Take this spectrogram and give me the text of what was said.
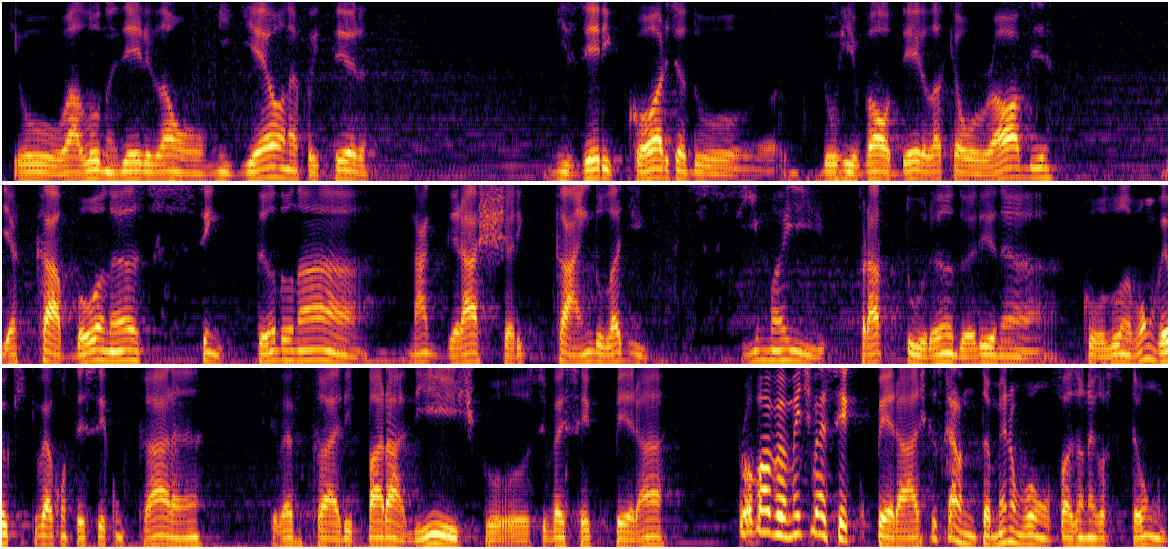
Que o aluno dele lá, o Miguel, né, foi ter misericórdia do, do rival dele lá, que é o Rob. E acabou, né, sentando na, na graxa ali, caindo lá de cima e fraturando ali, né, a coluna. Vamos ver o que, que vai acontecer com o cara, né? Se vai ficar ali paralítico, se vai se recuperar. Provavelmente vai se recuperar. Acho que os caras também não vão fazer um negócio tão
